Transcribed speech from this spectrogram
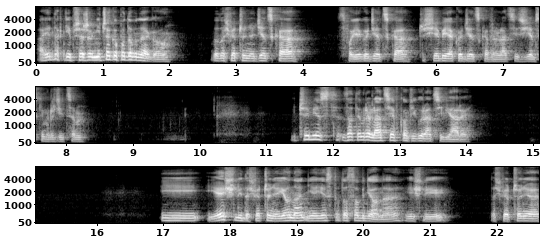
A jednak nie przeżył niczego podobnego do doświadczenia dziecka, swojego dziecka, czy siebie jako dziecka w relacji z ziemskim rodzicem. I czym jest zatem relacja w konfiguracji wiary? I jeśli doświadczenie Jona nie jest odosobnione, jeśli doświadczenie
